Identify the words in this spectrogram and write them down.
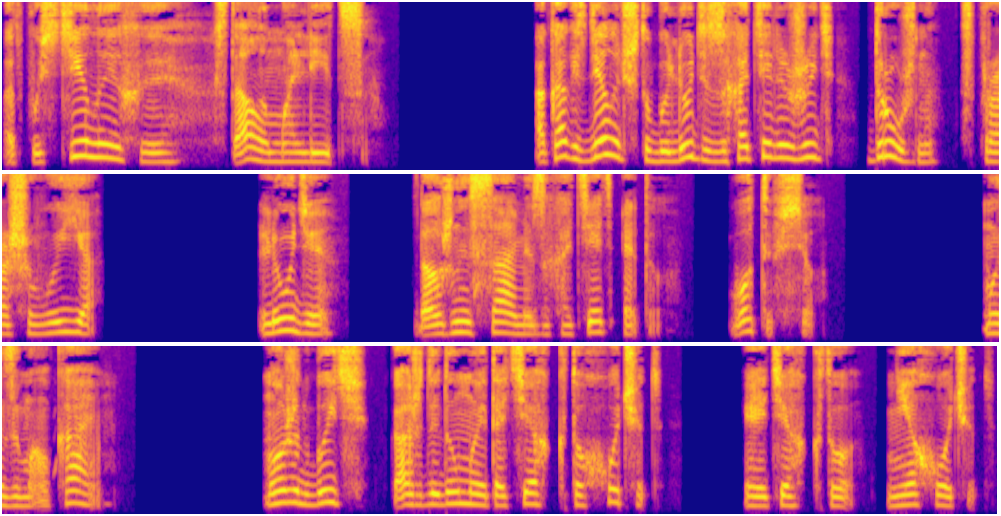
отпустила их и стала молиться. «А как сделать, чтобы люди захотели жить дружно?» — спрашиваю я. Люди должны сами захотеть этого. Вот и все. Мы замолкаем. Может быть, каждый думает о тех, кто хочет, и о тех, кто не хочет.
